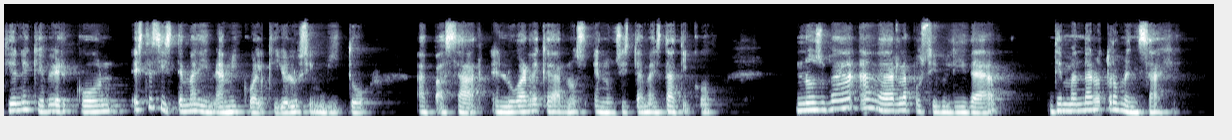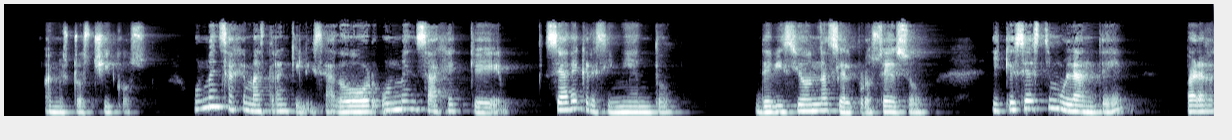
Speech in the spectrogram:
tiene que ver con este sistema dinámico al que yo los invito a pasar, en lugar de quedarnos en un sistema estático, nos va a dar la posibilidad de mandar otro mensaje a nuestros chicos, un mensaje más tranquilizador, un mensaje que sea de crecimiento, de visión hacia el proceso y que sea estimulante para,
